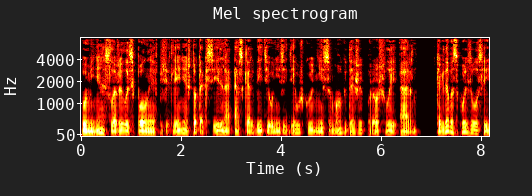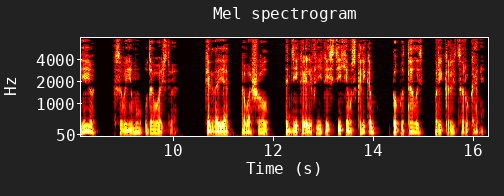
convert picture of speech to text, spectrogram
У меня сложилось полное впечатление, что так сильно оскорбить и унизить девушку не смог даже прошлый Арн, когда воспользовался ею к своему удовольствию. Когда я вошел, дикая эльфийка с тихим скриком попыталась прикрыться руками.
